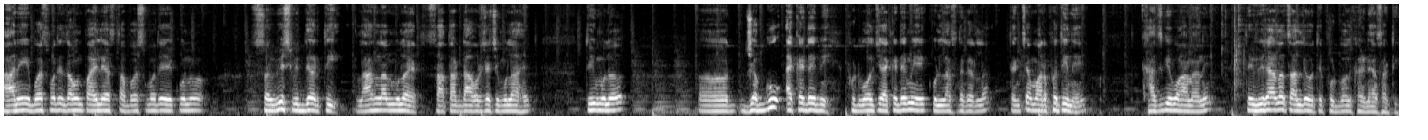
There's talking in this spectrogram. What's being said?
आणि बसमध्ये जाऊन पाहिले असता बसमध्ये एकूण सव्वीस विद्यार्थी लहान लहान मुलं आहेत सात आठ दहा वर्षाची मुलं आहेत. ती मुलं जग्गू अकॅडमी फुटबॉलची अकॅडमी आहे उल्हासनगरला. त्यांच्या मार्फतीने खाजगी वाहनाने ते विराला चालले होते फुटबॉल खेळण्यासाठी.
